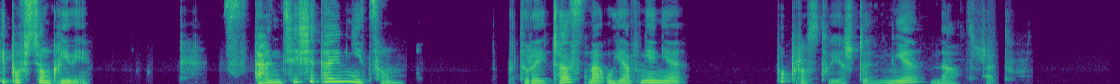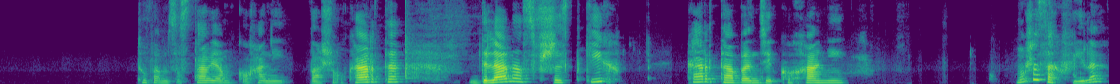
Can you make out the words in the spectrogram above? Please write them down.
i powściągliwi. Stańcie się tajemnicą, której czas na ujawnienie po prostu jeszcze nie nadszedł. Tu Wam zostawiam, kochani, Waszą kartę. Dla nas wszystkich karta będzie, kochani, może za chwilę?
